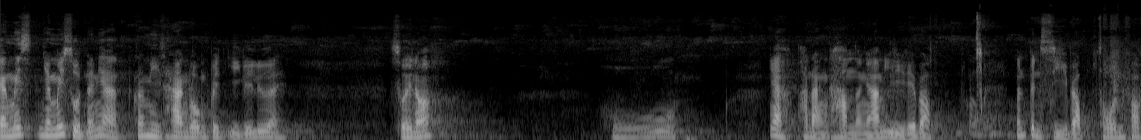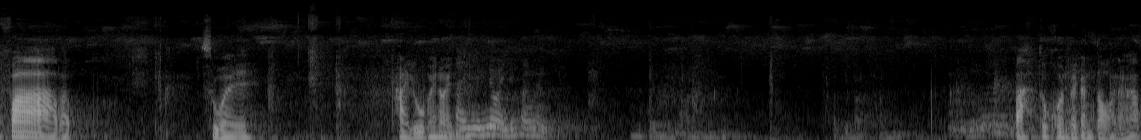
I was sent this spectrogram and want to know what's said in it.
ยังไม่ยังไม่สุดนะเนี่ย ก็มีทางลงไปอีกเรื่อยๆ สวยเนาะโหเนี่ย ผนังถ้ำนะงามอีหลีได้แบบ มันเป็นสีแบบโทนฟ้าๆแบบ สวย ถ่ายรูปให้หน่อยใส่ดิหินหน่อยอยู่ข้างนั้น ปะทุกคนไปกันต่อนะครับ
